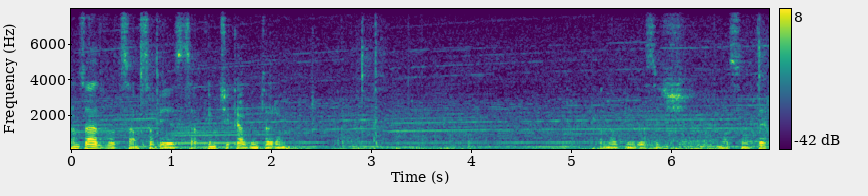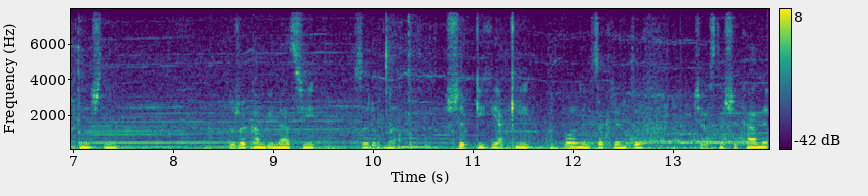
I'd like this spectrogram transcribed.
No, Zadwód sam sobie jest całkiem ciekawym torem. Ponownie dosyć mocno technicznym. Dużo kombinacji zarówno szybkich, jak i wolnych zakrętów. Ciasne szykany.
